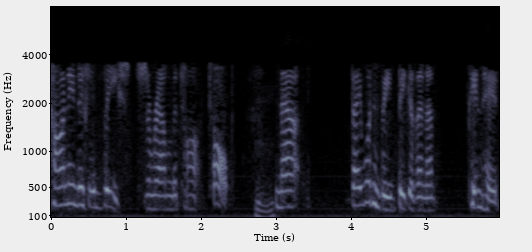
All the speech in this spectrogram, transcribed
tiny little beasts around the to- top. Now, they wouldn't be bigger than a pinhead,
